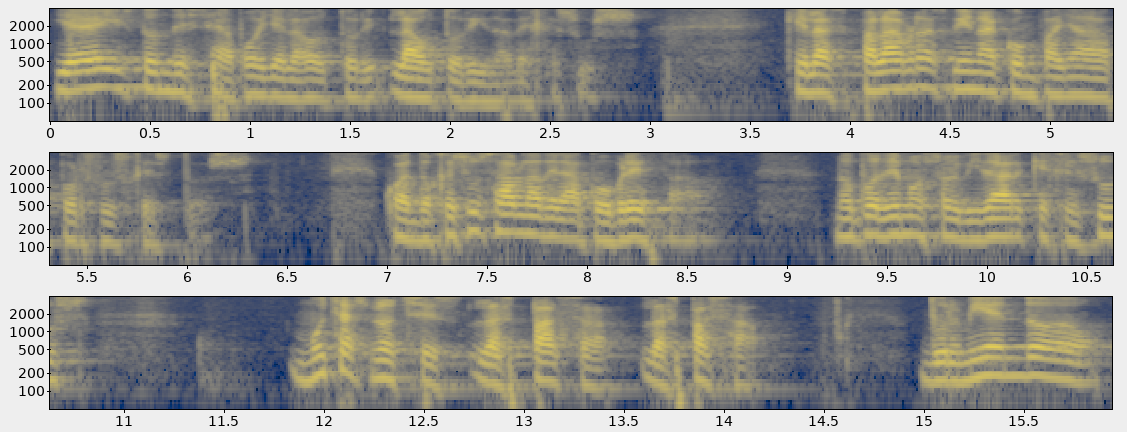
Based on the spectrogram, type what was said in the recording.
Y ahí es donde se apoya la, la autoridad de Jesús que las palabras vienen acompañadas por sus gestos. Cuando Jesús habla de la pobreza, no podemos olvidar que Jesús muchas noches las pasa, las pasa durmiendo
